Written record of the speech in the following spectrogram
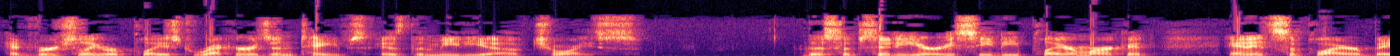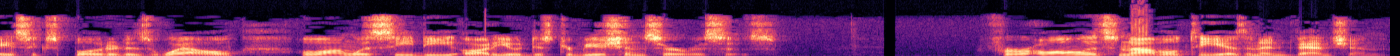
had virtually replaced records and tapes as the media of choice. The subsidiary CD player market and its supplier base exploded as well, along with CD audio distribution services. For all its novelty as an invention,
